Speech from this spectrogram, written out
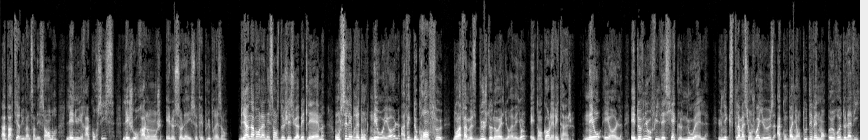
à partir du 25 décembre, les nuits raccourcissent, les jours rallongent et le soleil se fait plus présent. Bien avant la naissance de Jésus à Bethléem, on célébrait donc Néo-Éole avec de grands feux, dont la fameuse bûche de Noël du réveillon est encore l'héritage. Néo-Éole est devenu au fil des siècles Noël, une exclamation joyeuse accompagnant tout événement heureux de la vie.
